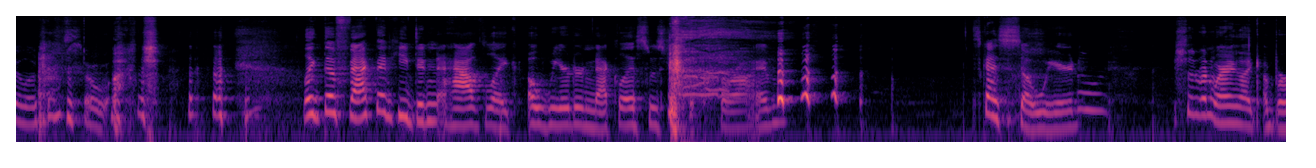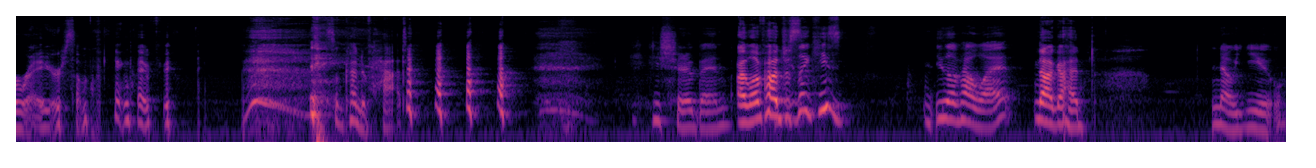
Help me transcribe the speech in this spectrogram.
I loved him so much. like the fact that he didn't have like a weirder necklace was just a crime guy's so weird. He should have been wearing like a beret or something. I feel like. some kind of hat. He should have been. I love how just Like he's You love how what? no. Go ahead. No, you.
